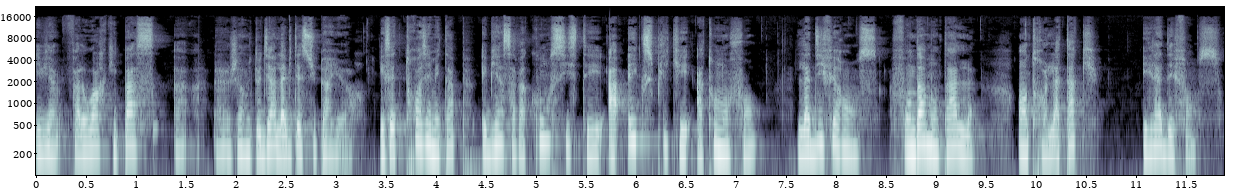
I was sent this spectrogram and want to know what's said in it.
il va falloir qu'il passe, j'ai envie de te dire, à la vitesse supérieure. Et cette troisième étape, eh bien, ça va consister à expliquer à ton enfant la différence fondamentale entre l'attaque et la défense.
